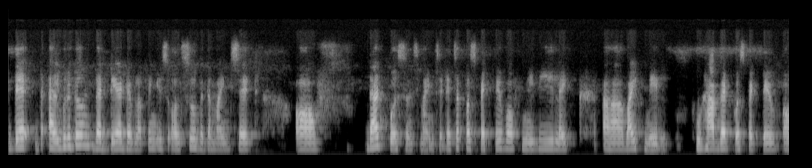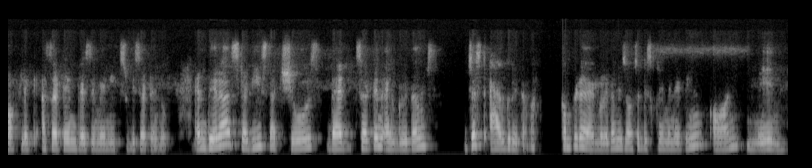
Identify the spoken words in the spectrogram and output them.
the, the algorithm that they are developing is also with the mindset of that person's mindset. It's a perspective of maybe like a white male who have that perspective of like a certain resume needs to be certain. Look and there are studies that shows that certain algorithms just algorithm a computer algorithm is also discriminating on name.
